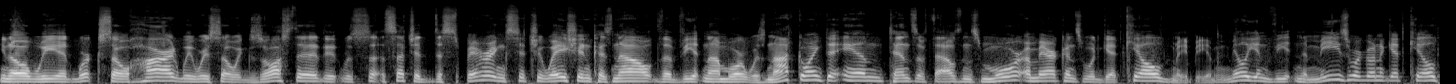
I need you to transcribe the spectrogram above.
you know, we had worked so hard, we were so exhausted. It was su- such a despairing situation because now the Vietnam War was not going to end. Tens of thousands more Americans would get killed. Maybe a million Vietnamese were going to get killed.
